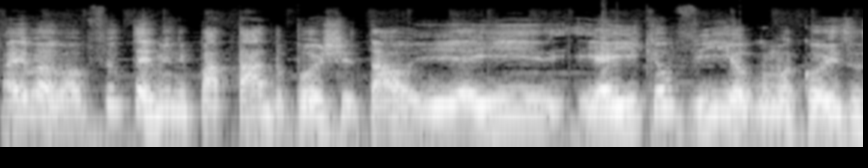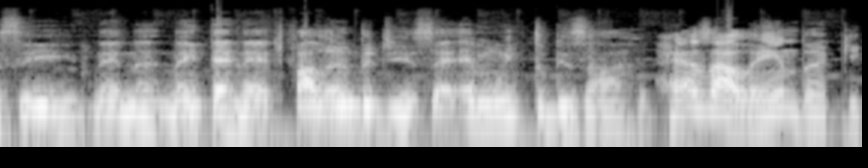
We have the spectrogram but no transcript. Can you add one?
Aí mano, o filme termina empatado, poxa, e tal. E aí, e aí que eu vi alguma coisa assim, né, na, na internet falando disso. É, é, muito bizarro. Reza a lenda que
